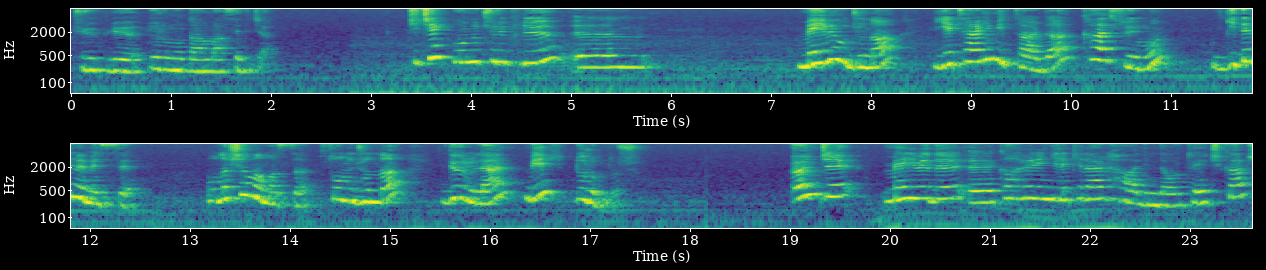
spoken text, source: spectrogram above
çürüklüğü durumundan bahsedeceğim. Çiçek burnu çürüklüğü e, meyve ucuna yeterli miktarda kalsiyumun gidememesi, ulaşamaması sonucunda görülen bir durumdur. Önce meyvede e, kahverengi lekeler halinde ortaya çıkar.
